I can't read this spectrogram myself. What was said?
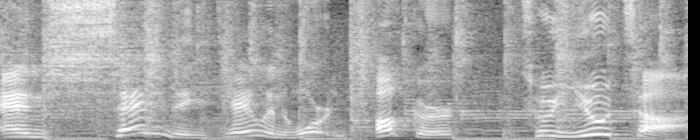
and sending Talen Horton Tucker to Utah.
